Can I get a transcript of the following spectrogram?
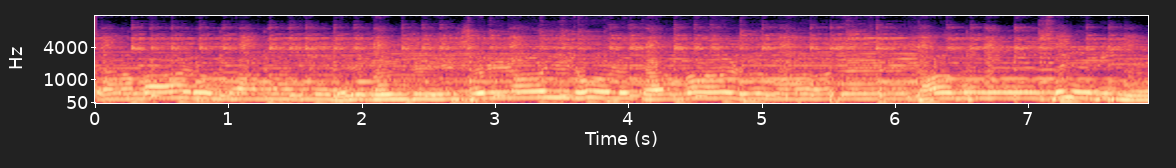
ત્રાંબાડું વાગે ગુંજે શરણાઈ ઢોલ ત્રાંબાડું વાગે ગામની શેરીઓ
